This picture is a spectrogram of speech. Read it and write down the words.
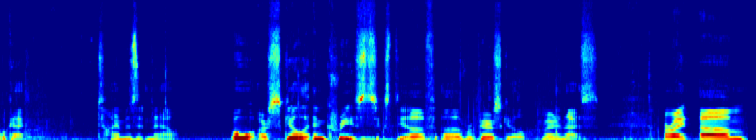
Okay. Time is it now? Oh, our skill increased. 60 uh, uh, repair skill. Very nice. All right. Um,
